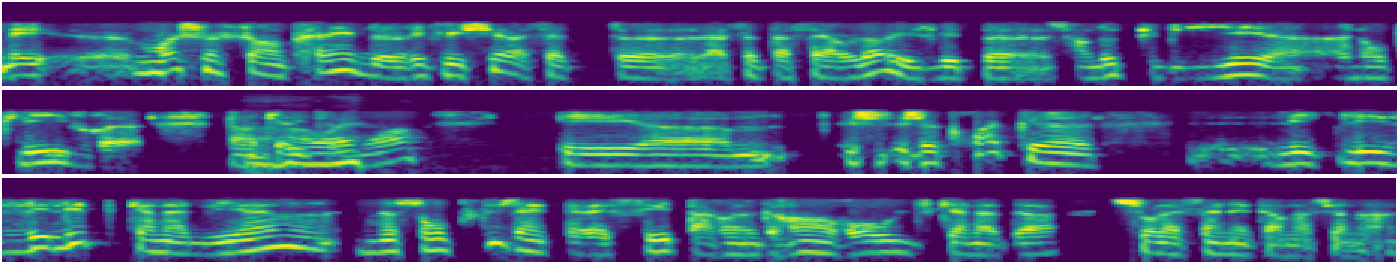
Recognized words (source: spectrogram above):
Mais euh, moi, je suis en train de réfléchir à cette euh, à cette affaire-là et je vais euh, sans doute publier un, un autre livre dans Ah, quelques ouais. mois. Et euh, je, je crois que les, les élites canadiennes ne sont plus intéressées par un grand rôle du Canada sur la scène internationale.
